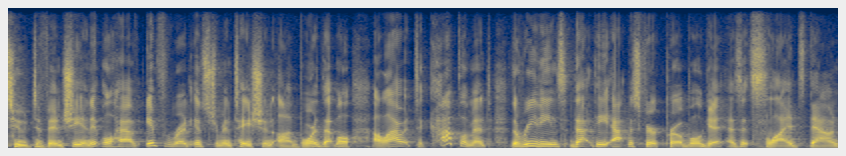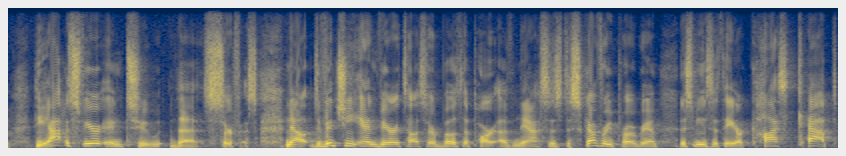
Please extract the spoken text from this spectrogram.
to Da Vinci and it will have infrared instrumentation on board that will allow it to complement the readings that the atmospheric probe will get as it slides down the atmosphere into the surface. Now Da Vinci and Veritas are both a part of NASA's Discovery program. This means that they are cost capped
